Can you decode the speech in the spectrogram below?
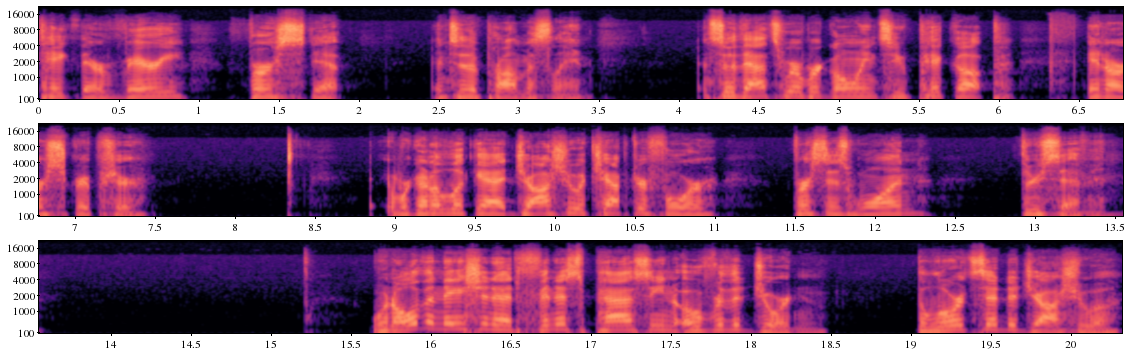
take their very first step into the promised land. And so that's where we're going to pick up in our scripture. And we're going to look at Joshua chapter 4, verses 1 through 7. When all the nation had finished passing over the Jordan, the Lord said to Joshua,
